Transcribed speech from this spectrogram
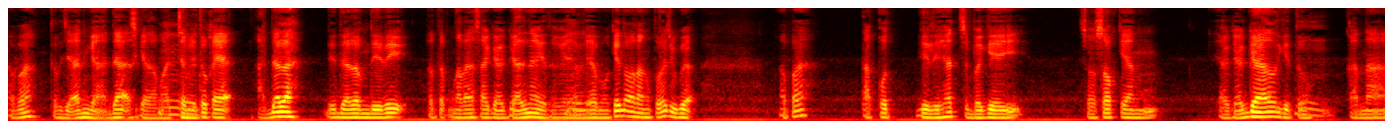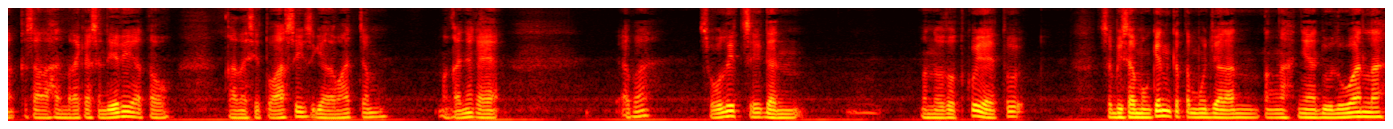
apa kerjaan nggak ada segala macam. Itu kayak adalah di dalam diri tetap ngerasa gagalnya gitu. Kayak ya mungkin orang tua juga apa takut dilihat sebagai sosok yang ya gagal gitu. Karena kesalahan mereka sendiri atau karena situasi segala macam makanya kayak apa sulit sih. Dan menurutku ya itu sebisa mungkin ketemu jalan tengahnya duluan lah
